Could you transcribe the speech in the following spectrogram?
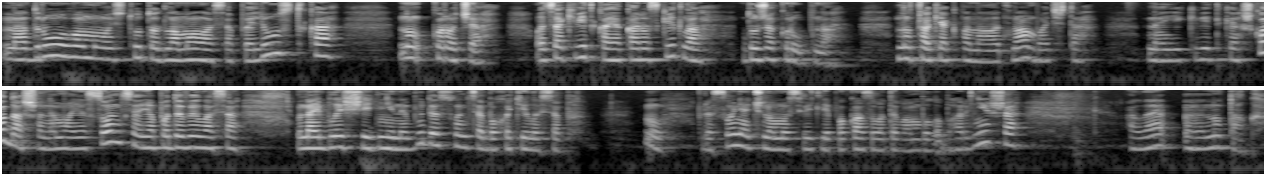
на другому ось тут одламалася пелюстка. Ну, коротше, оця квітка, яка розквітла, дуже крупна. Ну, так як вона одна, бачите, в неї квітки. Шкода, що немає сонця. Я подивилася, в найближчі дні не буде сонця, бо хотілося б ну, при сонячному світлі показувати вам було б гарніше. Але, е, ну так,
